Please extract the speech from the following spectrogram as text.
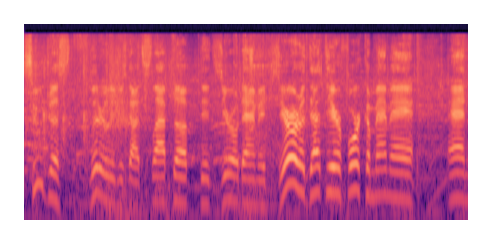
Tsu just literally just got slapped up, did zero damage, zero to death here for Kameme, and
